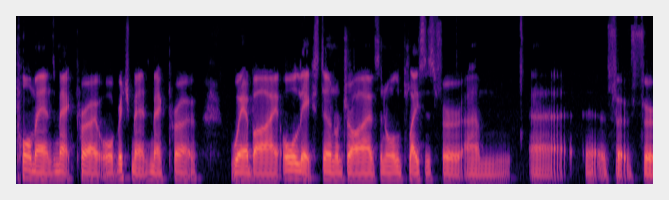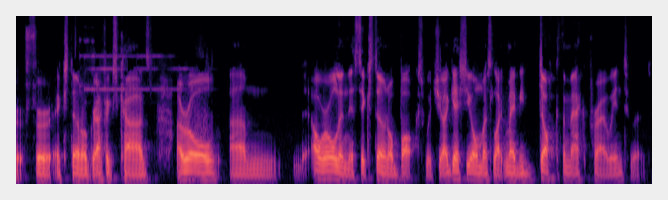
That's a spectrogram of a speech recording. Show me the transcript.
poor man's Mac Pro or rich man's Mac Pro, whereby all the external drives and all the places for um, uh, uh, for, for for external graphics cards are all um, are all in this external box, which I guess you almost like maybe dock the Mac Pro into it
